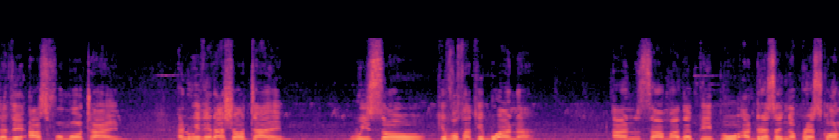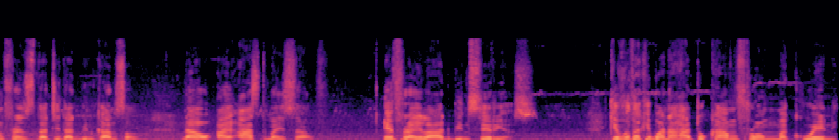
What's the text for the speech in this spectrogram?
that they asked for more time. And within a short time, we saw Kivutha Kibwana and some other people addressing a press conference that it had been cancelled. Now, I asked myself, if Raila had been serious, Kivutha Kibwana had to come from Makueni,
